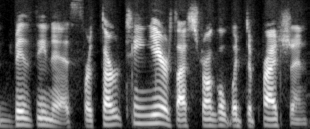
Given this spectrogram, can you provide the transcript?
busyness for 13 years, I struggled with depression.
